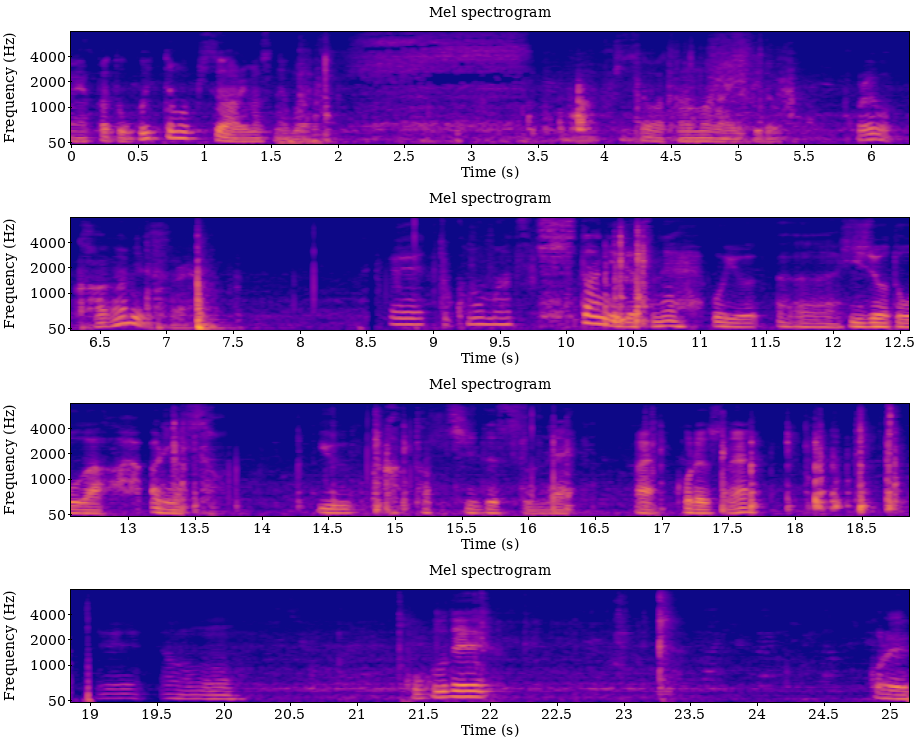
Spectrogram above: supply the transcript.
やっぱどこ行ってもピザありますね、これ。ピザは頼まないけど、これは鏡ですね。えー、っと、このまず下にですね、こういう、非常灯がありますという形ですね。はい、これですね。で、あのここで、これ、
